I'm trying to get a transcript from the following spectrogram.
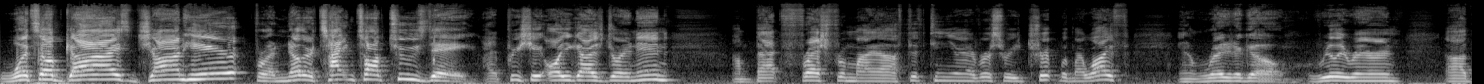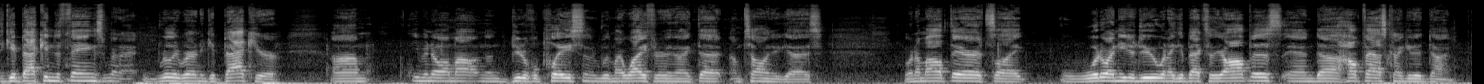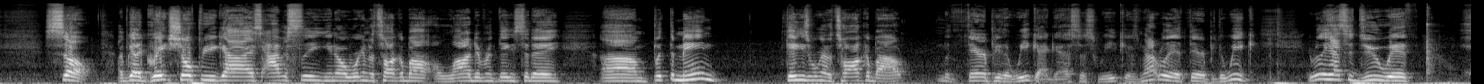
What's up, guys? John here for another Titan Talk Tuesday. I appreciate all you guys joining in. I'm back fresh from my uh, 15 year anniversary trip with my wife, and I'm ready to go. Really raring uh, to get back into things. I'm really raring to get back here. Um, even though I'm out in a beautiful place and with my wife and everything like that, I'm telling you guys, when I'm out there, it's like, what do I need to do when I get back to the office, and uh, how fast can I get it done? So, I've got a great show for you guys. Obviously, you know, we're going to talk about a lot of different things today. Um, but the main things we're going to talk about with therapy of the week, I guess, this week is not really a therapy of the week. It really has to do with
